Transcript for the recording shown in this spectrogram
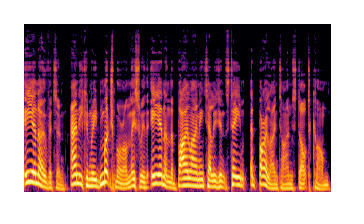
Ian Overton, and you can read much more on this with Ian and the Byline Intelligence team at bylinetimes.com.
